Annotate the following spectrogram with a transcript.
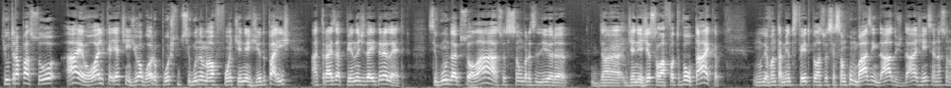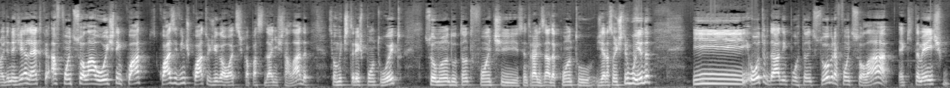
que ultrapassou a eólica e atingiu agora o posto de segunda maior fonte de energia do país, atrás apenas da hidrelétrica. Segundo a Absolar, a Associação Brasileira de Energia Solar Fotovoltaica, um levantamento feito pela associação com base em dados da Agência Nacional de Energia Elétrica, a fonte solar hoje tem quatro, quase 24 gigawatts de capacidade instalada, são 23,8, somando tanto fonte centralizada quanto geração distribuída. E outro dado importante sobre a fonte solar é que também a gente,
